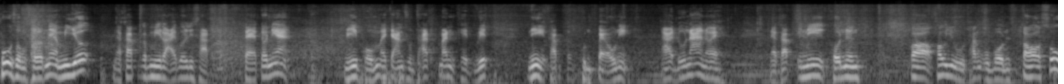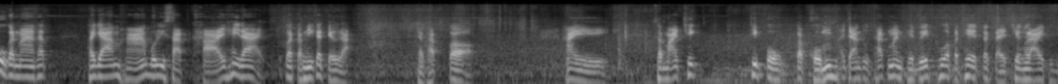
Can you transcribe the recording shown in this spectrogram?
ผู้ส่งเสริมเนี่ยมีเยอะนะครับ ก็มีหลายบริษัท แต่ตัวเนี้ยมีผมอาจารย์สุทัศน์บ้านเขตวิทย์นี่ครับ คุณแป๋วนี่อ่าดูหน้าหน่อยนะครับอันนี้คนหนึ่ง ก็เขาอยู่ทางอุบลต่อสู้กันมาครับ พยายามหาบริษัทขายให้ได้ ก็ตอนนี้ก็เจอละนะครับ ก็ให้สมาชิกที่ปลูกกับผมอาจารย์สุทัศน์มั่นเขตวิทย์ทั่วประเทศตั้งแต่เชียงรายถึง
